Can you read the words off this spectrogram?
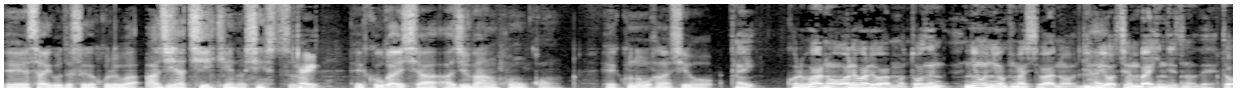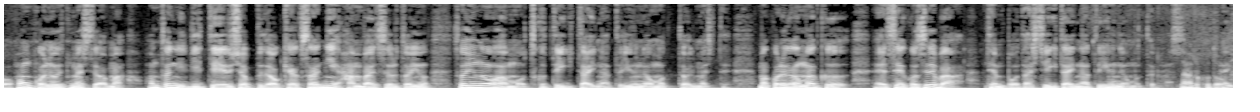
えー、最後ですが、これはアジア地域への進出。はい。えー、子会社アジュバン香港。えー、このお話を。はい。これはあの、我々はもう当然、日本におきましては、あの、リビオ専売品ですので、はい、と、香港におきましては、まあ、本当にリテールショップでお客さんに販売するという、そういうノウハウも作っていきたいなというふうに思っておりまして、まあ、これがうまく、えー、成功すれば、店舗を出していきたいなというふうに思っております。なるほど。はい、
